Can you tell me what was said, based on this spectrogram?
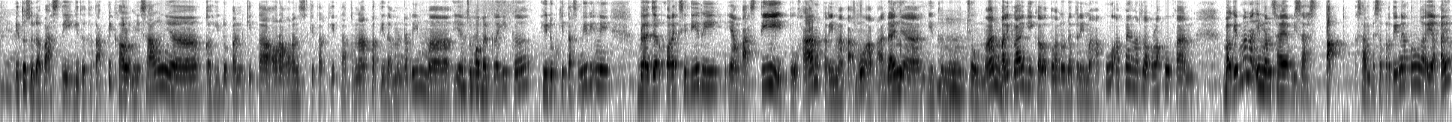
Iya. itu sudah pasti gitu. Tetapi kalau misalnya kehidupan kita orang-orang di sekitar kita kenapa tidak menerima? Ya coba balik lagi ke hidup kita sendiri nih. Belajar koreksi diri. Yang pasti Tuhan terima kamu apa adanya gitu loh. Cuman balik lagi kalau Tuhan udah terima aku apa yang harus aku lakukan? Bagaimana iman saya bisa stuck sampai seperti ini atau enggak? Ya ayo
